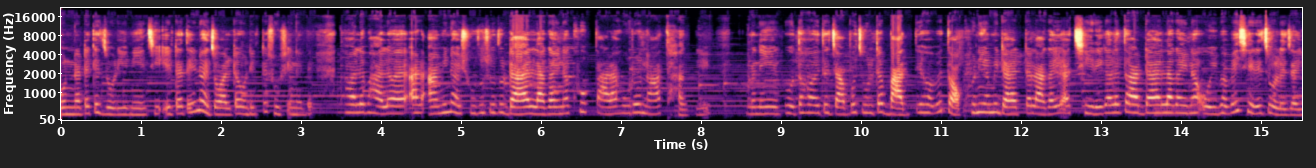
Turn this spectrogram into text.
ওড়নাটাকে জড়িয়ে নিয়েছি। এটাতেই না জলটা অনেকটা শুষে নেবে। তাহলে ভালো হয়। আর আমি না শুধু শুধু ডায়াল লাগাই না, খুব তাড়াহুড়ো না থাকলে। মানে কোথাও হয়তো যাব, চুলটা বাদ বাঁধতে হবে, তখনই আমি ডায়ারটা লাগাই। আর ছেড়ে গেলে তো আর ডায়ার লাগাই না, ওইভাবেই ছেড়ে চলে যাই।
